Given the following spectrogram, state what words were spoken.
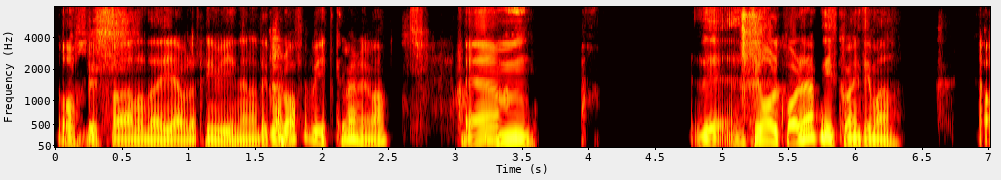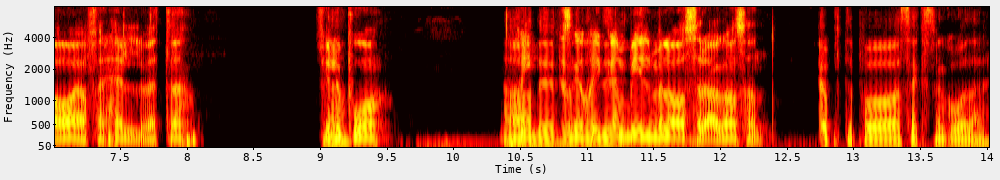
Åh oh, fy fan, de där jävla pingvinerna. Det går bra för bitcoin nu va? Um, det, du har kvar den här bitcoin Timman? Ja, ja för helvete. Fyller ja. på. Ja, Skick, jag ska skicka det, en bild med laserögon sen. Köpte på 16K där.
